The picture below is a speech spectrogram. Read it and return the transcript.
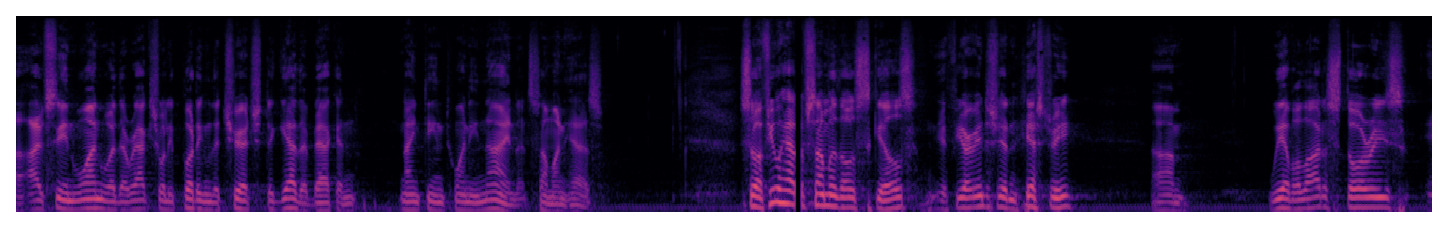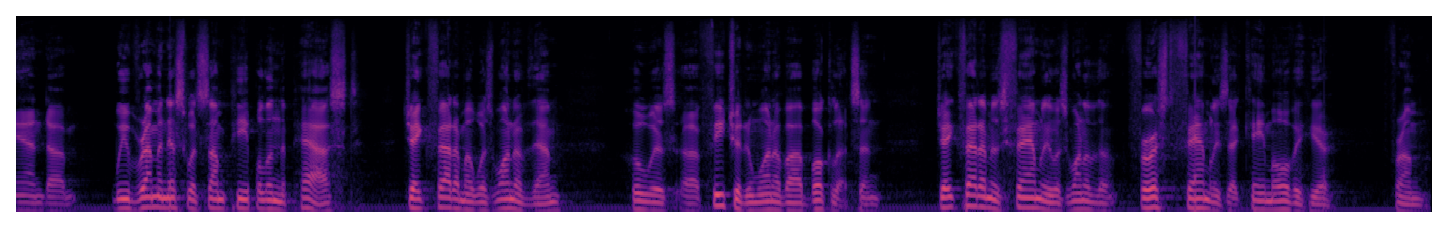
Uh, I've seen one where they're actually putting the church together back in 1929 that someone has. So if you have some of those skills, if you're interested in history, um, we have a lot of stories, and um, we've reminisced with some people in the past. Jake Fetimer was one of them who was uh, featured in one of our booklets. And Jake Fetimer's family was one of the first families that came over here from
